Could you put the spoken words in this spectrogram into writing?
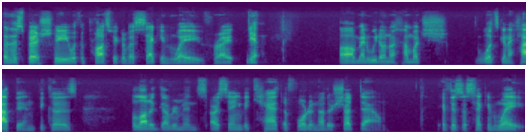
and especially with the prospect of a second wave, right? Yeah. Um, and we don't know how much, what's going to happen because a lot of governments are saying they can't afford another shutdown if there's a second wave.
